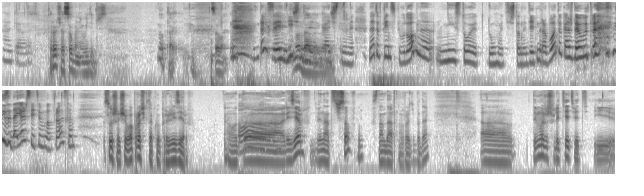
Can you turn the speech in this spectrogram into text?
Это... Короче, особо не выделишься. Ну так, в целом. Только своими личными ну, да, да, качествами. Но это, в принципе, удобно. Не стоит думать, что надеть на работу каждое утро. не задаешься этим вопросом. Слушай, еще вопросик такой про резерв. Вот э, резерв 12 часов, ну, стандартно вроде бы, да? А, ты можешь влететь ведь и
